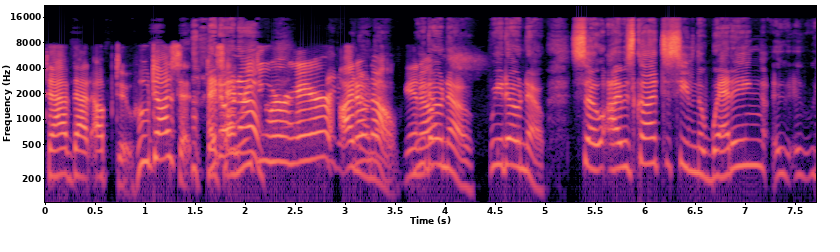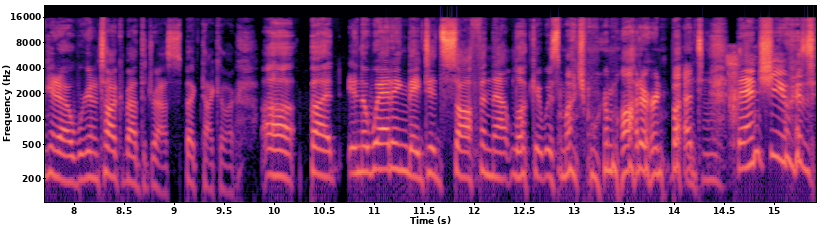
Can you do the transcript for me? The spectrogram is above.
to have that updo. Who does it? Does Henry know. do her hair? I don't, I don't know. know. You know? We don't know. We don't know. So I was glad to see in the wedding. Uh, you know, we're going to talk about the dress, spectacular. Uh, but in the wedding, they did soften that look. It was much more modern. But mm-hmm. then she was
